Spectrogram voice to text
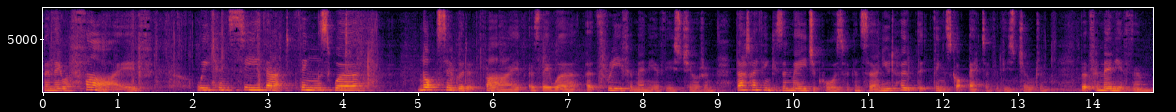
when they were five, we can see that things were not so good at five as they were at three for many of these children. That, I think, is a major cause for concern. You'd hope that things got better for these children, but for many of them,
